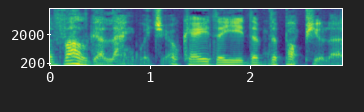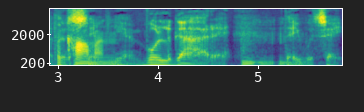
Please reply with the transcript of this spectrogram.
the vulgar language, okay, the the, the popular, the, the common, yeah, vulgare, mm-hmm, they mm-hmm. would say.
